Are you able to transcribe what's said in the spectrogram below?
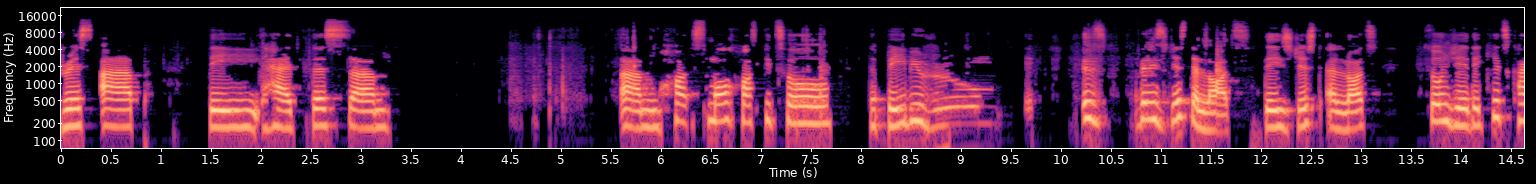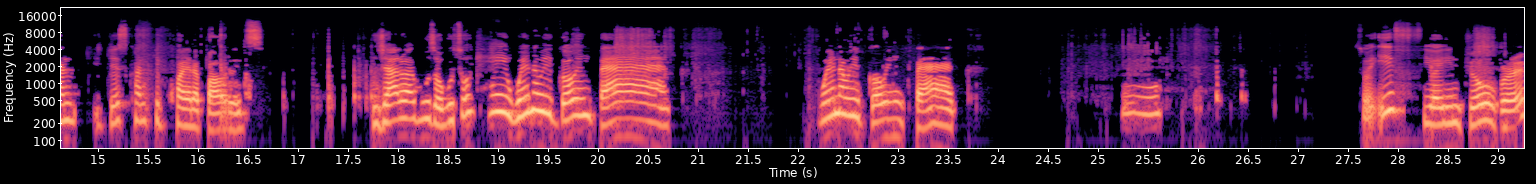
dress up. They had this um um hot small hospital, the baby room. Is there is just a lot. There is just a lot. So the kids can't just can't keep quiet about it. Njalo babuza ukuthi okay, when are we going back? When are we going back? Mm. So if you're in Joburg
